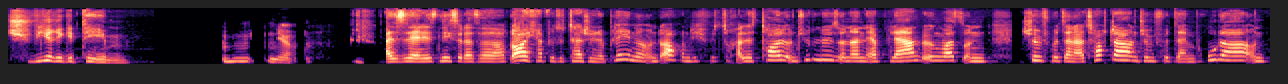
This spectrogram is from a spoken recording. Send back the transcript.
schwierige Themen. Mhm, Ja. Also es ist ja jetzt nicht so, dass er sagt, oh, ich habe hier total schöne Pläne und auch und ich ist doch alles toll und tüdelü, sondern er plant irgendwas und schimpft mit seiner Tochter und schimpft mit seinem Bruder und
